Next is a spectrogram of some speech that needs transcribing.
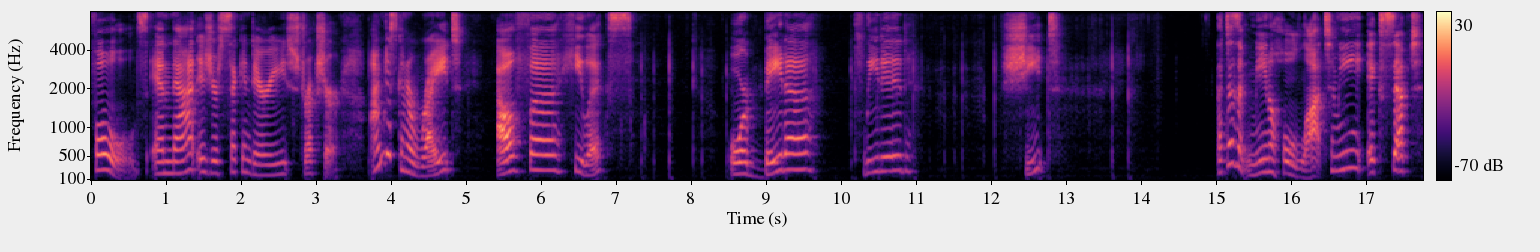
folds, and that is your secondary structure. I'm just going to write alpha helix or beta pleated sheet. That doesn't mean a whole lot to me, except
